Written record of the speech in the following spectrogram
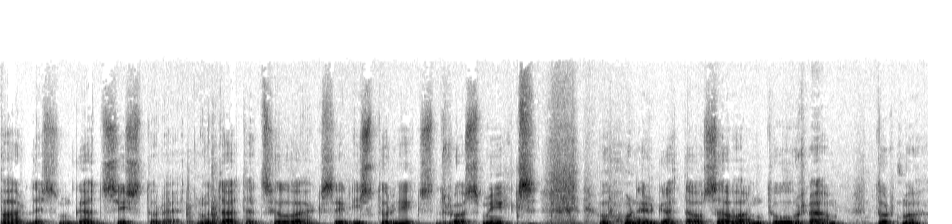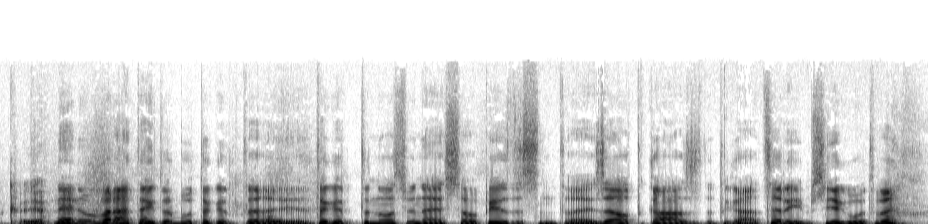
pārdesmit gadus izturēt. Nu, tā tad cilvēks ir izturīgs, drosmīgs un ir gatavs avantūrām turpmākajā. Nē, nu, varētu teikt, varbūt tagad, eh, tagad tu nosvinēji savu 50 vai zelta kāzu, tad kā cerības iegūt vēl.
